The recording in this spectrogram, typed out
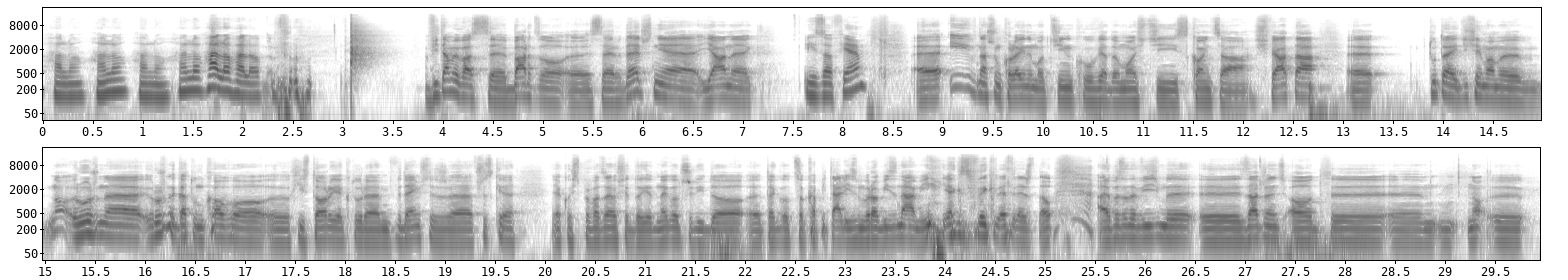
Halo, halo, halo, halo, halo, halo. Witamy Was e, bardzo e, serdecznie. Janek. I Zofia. E, I w naszym kolejnym odcinku wiadomości z końca świata. Tutaj dzisiaj mamy no, różne, różne gatunkowo historie, które wydaje mi się, że wszystkie jakoś sprowadzają się do jednego, czyli do e, tego, co kapitalizm robi z nami, jak zwykle zresztą. Ale postanowiliśmy y, zacząć od y, y, no,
